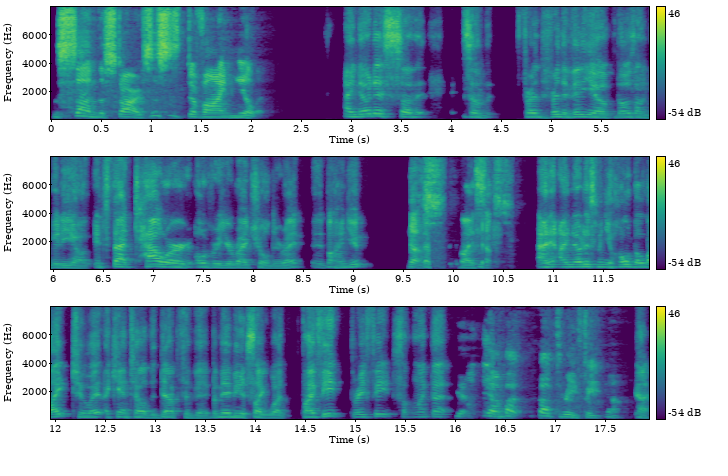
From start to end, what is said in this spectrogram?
the sun, the stars. This is divine healing. I noticed so that so for for the video, those on video, it's that tower over your right shoulder, right behind you. Yes. Yes. I, I noticed when you hold the light to it, I can't tell the depth of it, but maybe it's like what five feet, three feet, something like that. Yeah, yeah, about about three feet. Yeah. Yeah.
